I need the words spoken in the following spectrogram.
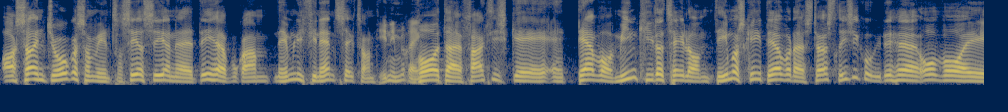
Og så en joker, som vi interesserer seerne af det her program, nemlig finanssektoren. Det er nemlig rigtigt. Hvor der er faktisk, der hvor mine kilder taler om, det er måske der, hvor der er størst risiko i det her år, hvor uh,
